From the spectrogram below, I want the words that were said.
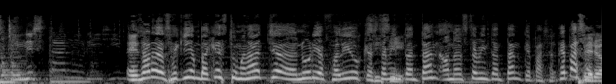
tan. És hora de seguir amb aquest homenatge a Núria Feliu, que Sí, estem sí. intentant... On estem intentant? Què passa? Què passa, Però-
